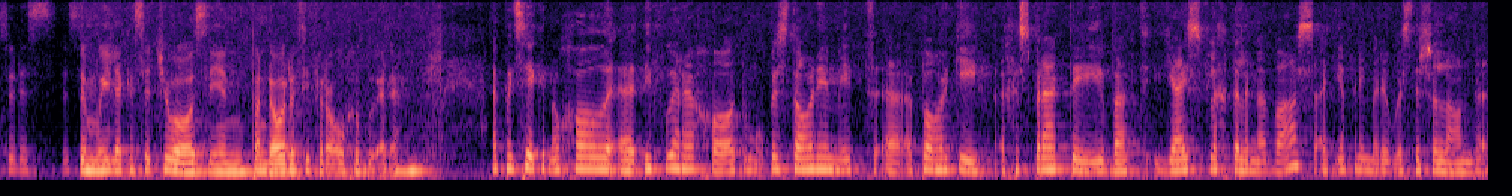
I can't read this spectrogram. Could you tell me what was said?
so dis dis 'n moeilike situasie en van daar is die verhaal gebore. Ek moet seker nogal uh, die voorreg gehad om op 'n stadium met 'n uh, paartjie 'n gesprek te hê wat juis vlugtelinge was uit een van die Midde-Oosterse lande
